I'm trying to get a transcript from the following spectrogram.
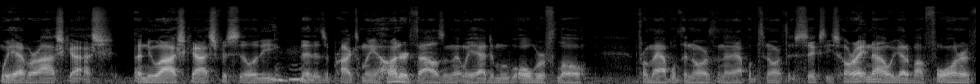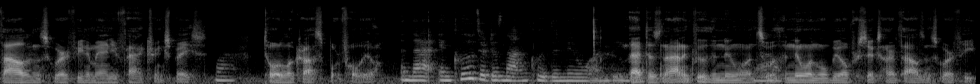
We have our Oshkosh, a new Oshkosh facility that is approximately 100,000 that we had to move overflow from Appleton North, and then Appleton North is 60. So right now we got about 400,000 square feet of manufacturing space Wow. total across the portfolio. And that includes or does not include the new one being That does not include the new one. So with the new one, we'll be over 600,000 square feet.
